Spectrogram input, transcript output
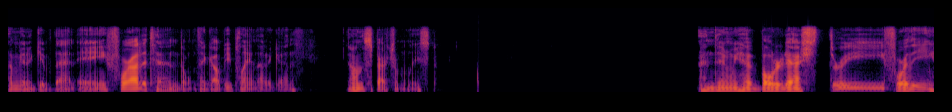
I'm gonna give that a 4 out of 10. Don't think I'll be playing that again. On the Spectrum at least. And then we have Boulder Dash 3 for the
